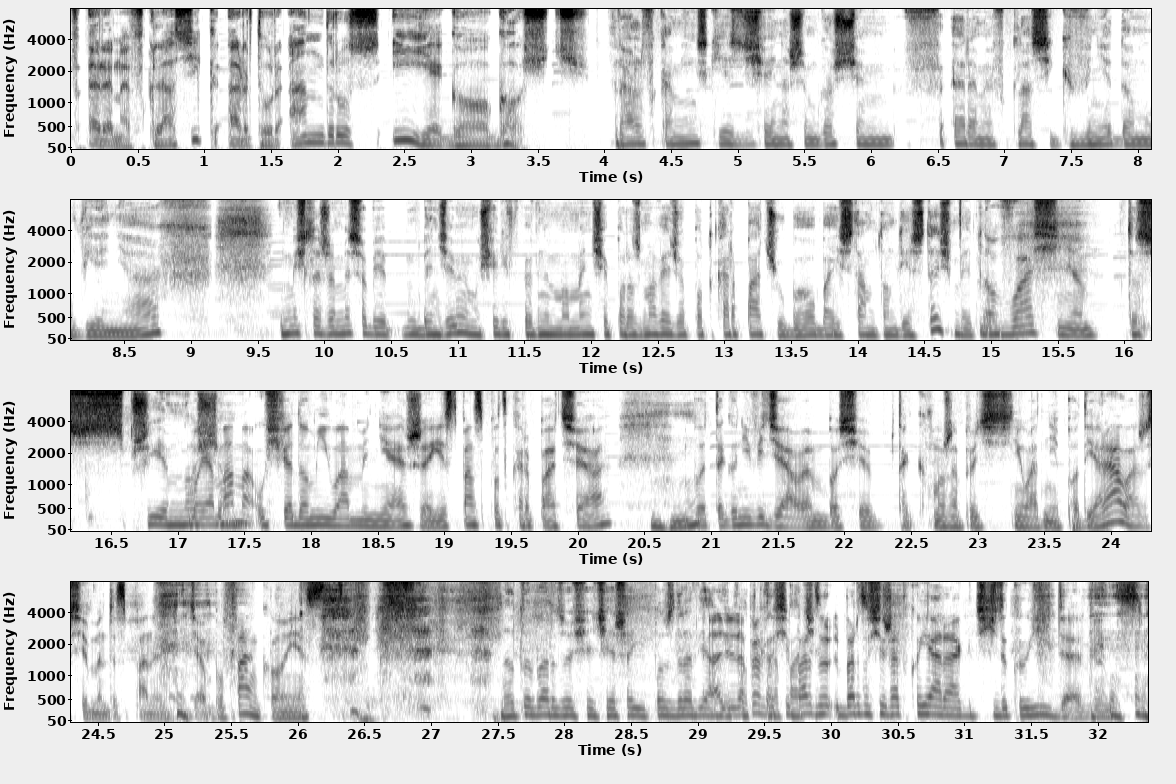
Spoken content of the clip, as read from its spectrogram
W RMF Classic Artur Andrus i jego gość. Ralf Kamiński jest dzisiaj naszym gościem w RMF Classic w Niedomówieniach. Myślę, że my sobie będziemy musieli w pewnym momencie porozmawiać o Podkarpaciu, bo obaj stamtąd jesteśmy. To, No właśnie. to z przyjemnością... Moja mama uświadomiła mnie, że jest pan z Podkarpacia, Mhm. bo tego nie wiedziałem, bo się tak można powiedzieć nieładnie podjarała, że się będę z panem widział, bo fanką jest. No to bardzo się cieszę i pozdrawiamy Ale naprawdę się bardzo, bardzo się rzadko jara, jak gdzieś do kogoś idę, więc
